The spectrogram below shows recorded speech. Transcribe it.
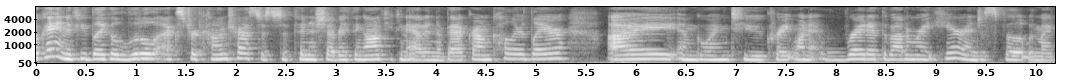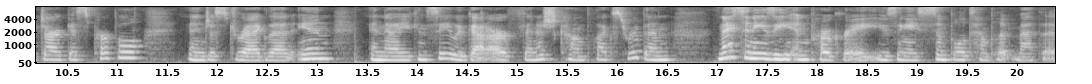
Okay, and if you'd like a little extra contrast just to finish everything off, you can add in a background colored layer. I am going to create one right at the bottom right here and just fill it with my darkest purple and just drag that in. And now you can see we've got our finished complex ribbon Nice and easy in Procreate using a simple template method.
